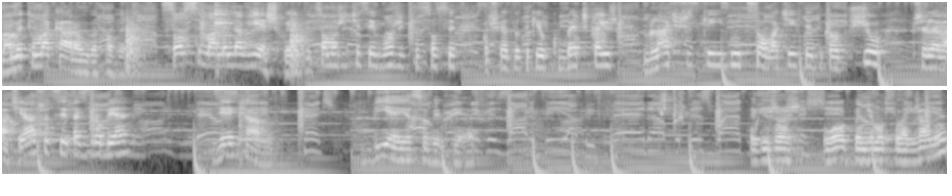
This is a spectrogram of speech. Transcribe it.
Mamy tu makaron gotowy. Sosy mamy na wierzchu. Jakby co możecie sobie włożyć te sosy na przykład do takiego kubeczka już, wlać wszystkie i zmiksować je i wtedy tylko wsiu, przelewacie. Ja na przykład sobie tak zrobię z. Biję je sobie pierw. Jak już nasz łok będzie mocno nagrzany,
